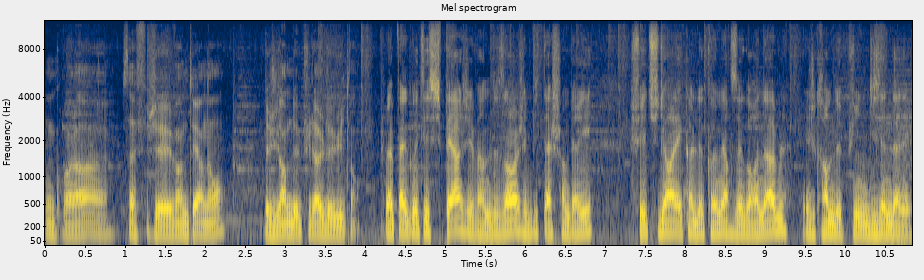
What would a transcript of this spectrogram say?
Donc voilà, j'ai 21 ans et je grimpe depuis l'âge de 8 ans. Je m'appelle Gauthier Super, j'ai 22 ans, j'habite à Chambéry. Je suis étudiant à l'école de commerce de Grenoble et je grimpe depuis une dizaine d'années.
